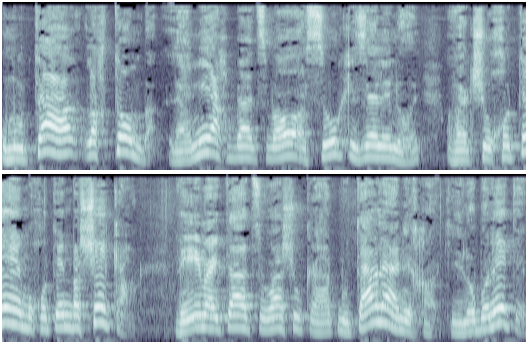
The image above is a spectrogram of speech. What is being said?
ומותר לחתום בה. להניח בעצמו אסור כי זה לנוי, אבל כשהוא חותם, הוא חותם בשקע. ואם הייתה הצורה שוקעת, מותר להניחה, כי היא לא בולטת,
